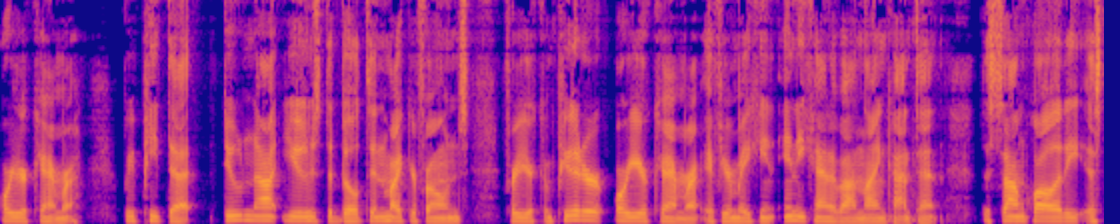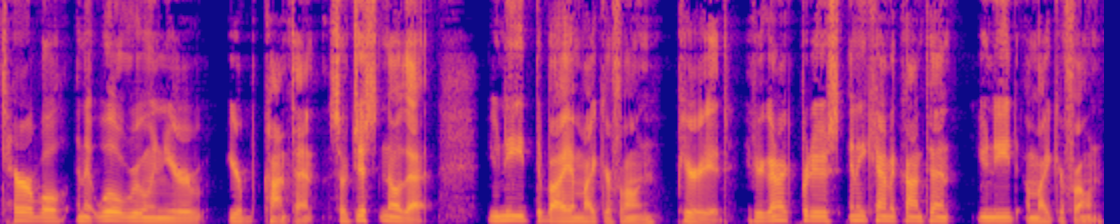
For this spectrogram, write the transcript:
or your camera. Repeat that do not use the built in microphones for your computer or your camera if you're making any kind of online content. The sound quality is terrible and it will ruin your your content. So just know that you need to buy a microphone. Period. If you're going to produce any kind of content, you need a microphone.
